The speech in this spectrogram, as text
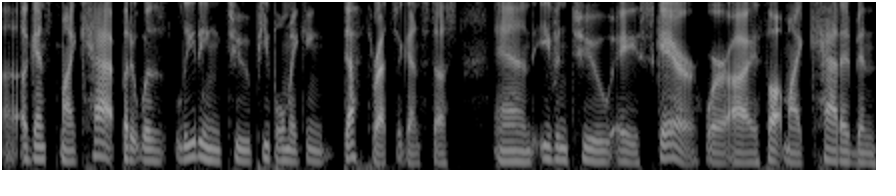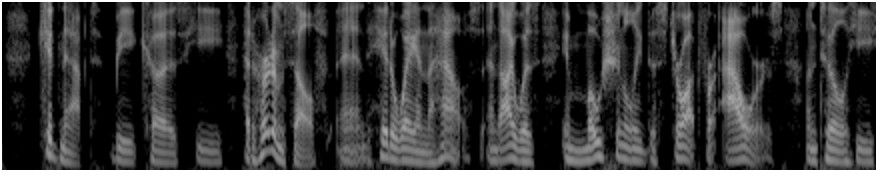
uh, against my cat, but it was leading to people making death threats against us, and even to a scare where I thought my cat had been kidnapped because he had hurt himself and hid away in the house. And I was emotionally distraught for hours until he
